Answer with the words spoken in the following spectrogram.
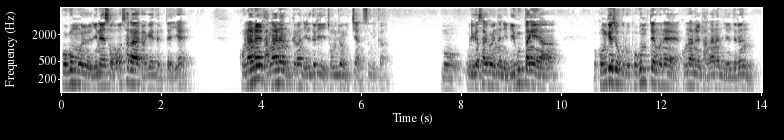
복음을 인해서 살아가게 될 때에 고난을 당하는 그런 일들이 종종 있지 않습니까? 뭐, 우리가 살고 있는 이 미국 땅에야 뭐 공개적으로 복음 때문에 고난을 당하는 일들은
